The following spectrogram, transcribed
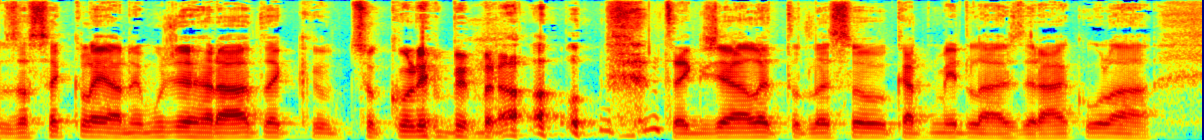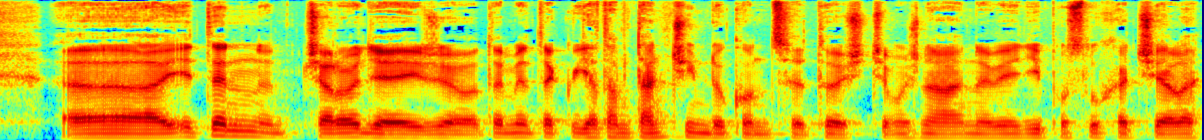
zaseklý a nemůže hrát, tak cokoliv by bral. Takže ale tohle jsou Kat Midlář, Drákula, I ten čaroděj, že jo, tam je takový, já tam tančím dokonce, to ještě možná nevědí posluchači, ale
